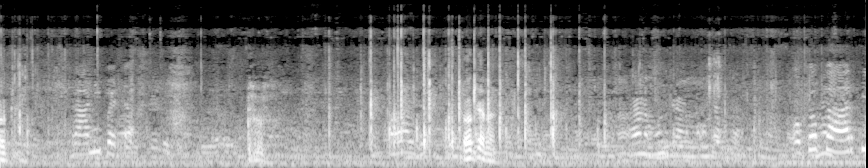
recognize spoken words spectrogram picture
ఓకే రాణిపేట ఓకేనా? ఒక్కొక్క ఆర్పి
